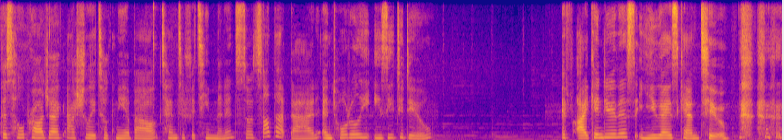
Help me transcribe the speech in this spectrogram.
This whole project actually took me about 10 to 15 minutes, so it's not that bad and totally easy to do. If I can do this, you guys can too.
